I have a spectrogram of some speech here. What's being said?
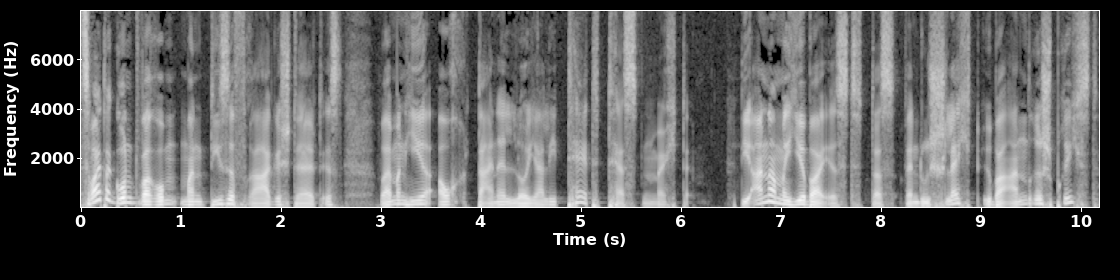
zweiter Grund, warum man diese Frage stellt, ist, weil man hier auch deine Loyalität testen möchte. Die Annahme hierbei ist, dass wenn du schlecht über andere sprichst,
